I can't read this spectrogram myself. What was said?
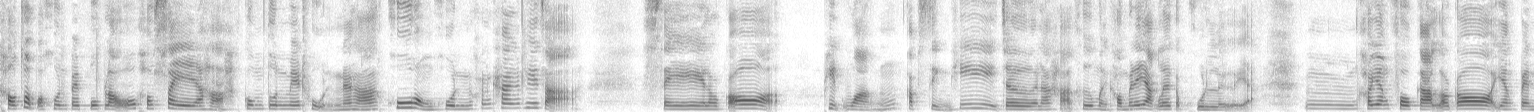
เขาจบกับคุณไปปุ๊บแล้วเขาเซอะค่ะกุมตุนเมถุนนะคะ คู่ของคุณค่อนข้างที่จะเซแล้วก็ผิดหวังกับสิ่งที่เจอนะคะ คือเหมือนเขาไม่ได้อยากเลิกกับคุณเลยอะอืมเขายังโฟกัสแล้วก็ยังเป็น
